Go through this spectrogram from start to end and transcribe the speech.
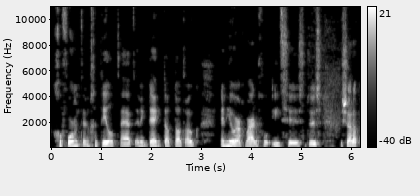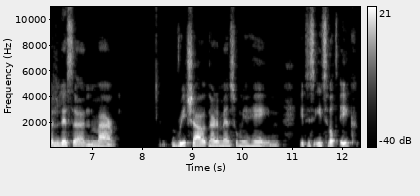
gevormd en gedeeld hebt. En ik denk dat dat ook een heel erg waardevol iets is. Dus shut up and listen, maar reach out naar de mensen om je heen. Het is iets wat ik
